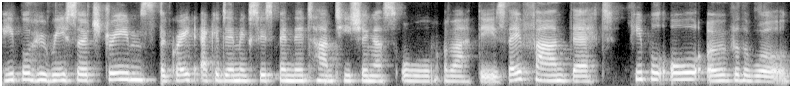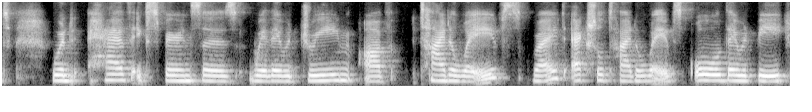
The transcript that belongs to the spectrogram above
people who research dreams the great academics who spend their time teaching us all about these they found that people all over the world would have experiences where they would dream of tidal waves, right? Actual tidal waves, or they would be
